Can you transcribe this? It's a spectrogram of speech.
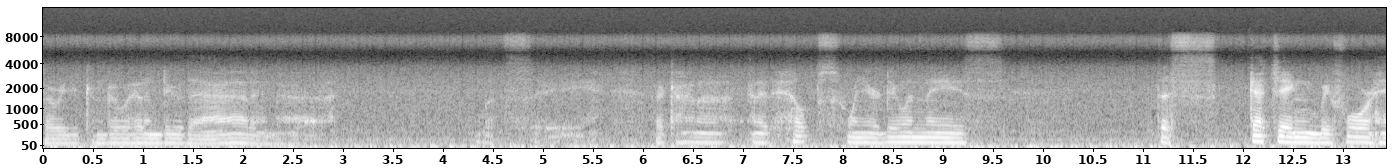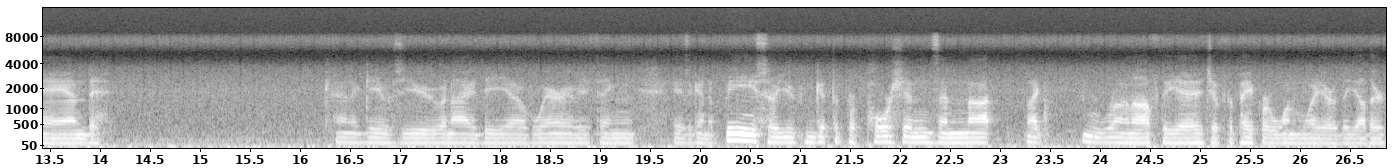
so you can go ahead and do that. And uh, let's see, that kind of, and it helps when you're doing these, the sketching beforehand kind of gives you an idea of where everything is going to be so you can get the proportions and not like run off the edge of the paper one way or the other.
